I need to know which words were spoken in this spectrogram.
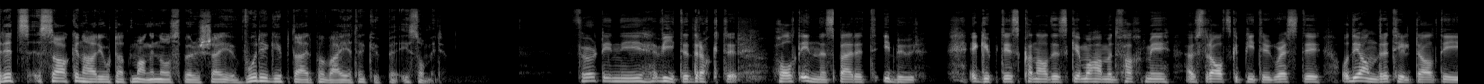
Rettssaken har gjort at mange nå spør seg hvor Egypt er på vei etter kuppet i sommer. Ført inn i hvite drakter, holdt innesperret i bur. Egyptisk-canadiske Mohammed Fahmi, australske Peter Gresty og de andre tiltalte i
